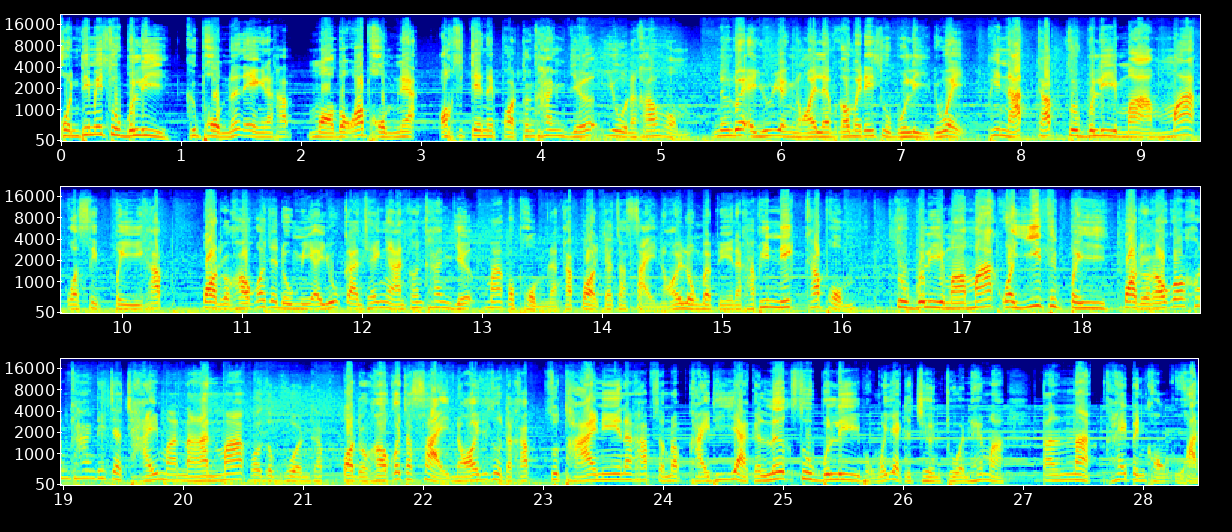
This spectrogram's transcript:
คนที่ไม่สูบบุหรี่คือผมนั่นเองนะครับ หมอบอกว่าผมเนี่ยออกซิเจนในปอดค่อนข้างเยอะอยู่นะครับผม เนื่องด้วยอายุยังน้อยแล้วก็ไม่ได้สูบบุหรี่ด้วย พี่นัทครับสูบบุหรี่มามากกว่า 10 ปีครับ ปอดของเขาก็จะดูมีอายุการใช้งานค่อนข้างเยอะมากกว่าผมนะครับปอดก็จะใส่น้อยลงแบบนี้นะครับพี่นิกครับผมสูบบุหรี่มามากกว่า 20 ปี ปอดของเขาก็ค่อนข้างที่จะใช้มานานมากพอสมควรครับ ปอดของเขาก็จะใส่น้อยที่สุดนะครับ สุดท้ายนี้นะครับสำหรับใครที่อยากจะเลิกสูบบุหรี่ผมก็อยากจะเชิญชวนให้มาตระหนักให้เป็นของขวัญ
